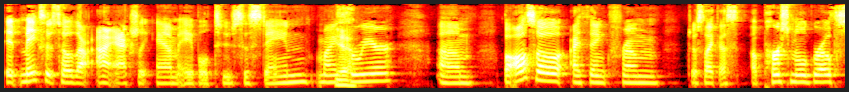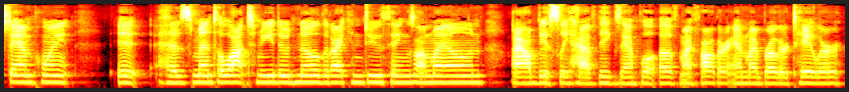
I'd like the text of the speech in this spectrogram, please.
it makes it so that I actually am able to sustain my Yeah. career. Um, but also, I think from just like a personal growth standpoint, it has meant a lot to me to know that I can do things on my own. I obviously have the example of my father and my brother Taylor,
